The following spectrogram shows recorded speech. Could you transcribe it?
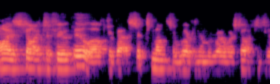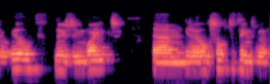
I started to feel ill after about six months of working on the railway. I started to feel ill, losing weight. Um, you know, all sorts of things were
